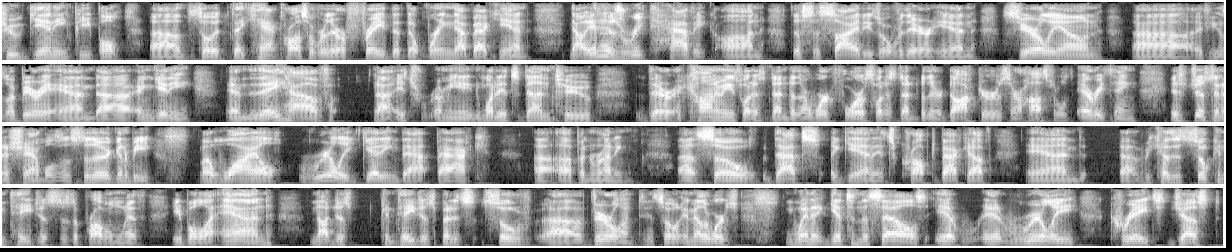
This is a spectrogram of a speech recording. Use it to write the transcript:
to Guinea people, uh, so it, they can't cross over. They're afraid that they'll bring that back in. Now, it has wreaked havoc on the societies over there in Sierra Leone, uh, I think it's Liberia, and uh, and Guinea, and they have. Uh, it's, I mean, what it's done to their economies, what it's done to their workforce, what it's done to their doctors, their hospitals, everything is just in a shambles. And so they're going to be a while really getting that back uh, up and running. Uh, so that's again, it's cropped back up, and uh, because it's so contagious, is the problem with Ebola, and not just contagious, but it's so uh, virulent. So, in other words, when it gets in the cells, it it really creates just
